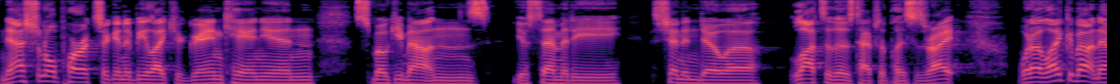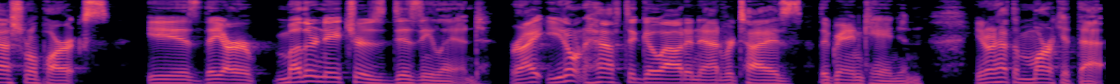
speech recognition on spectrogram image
National parks are going to be like your Grand Canyon, Smoky Mountains, Yosemite, Shenandoah, lots of those types of places, right? What I like about national parks is they are Mother Nature's Disneyland, right? You don't have to go out and advertise the Grand Canyon. You don't have to market that.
